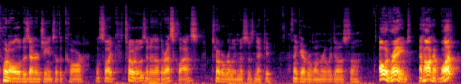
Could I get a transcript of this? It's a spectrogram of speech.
put all of his energy into the car. Looks like Toto's in another S class. Toto really misses Niki. I think everyone really does, though. Oh, it rained at Hockenheim. What?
